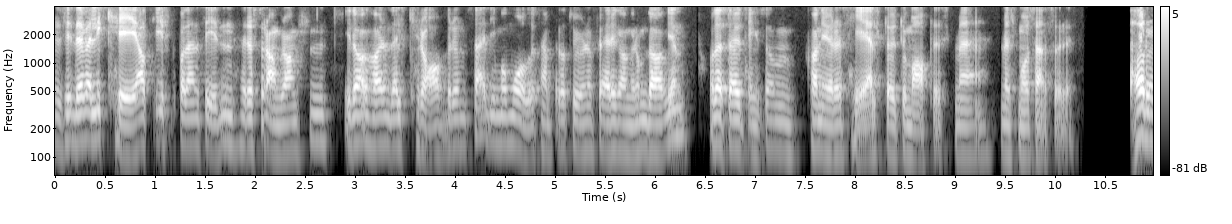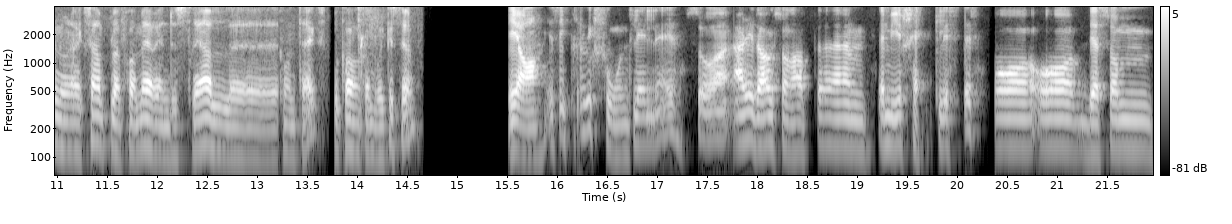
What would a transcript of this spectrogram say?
Det er veldig kreativt på den siden. Restaurantbransjen i dag har en del krav rundt seg. De må måle temperaturene flere ganger om dagen. Og dette er jo ting som kan gjøres helt automatisk med, med små sensorer. Har du noen eksempler fra mer industriell eh, kontekst på hva den kan brukes til? Ja, i produksjonslinjer så er det i dag sånn at um, det er mye sjekklister. Og, og, det som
